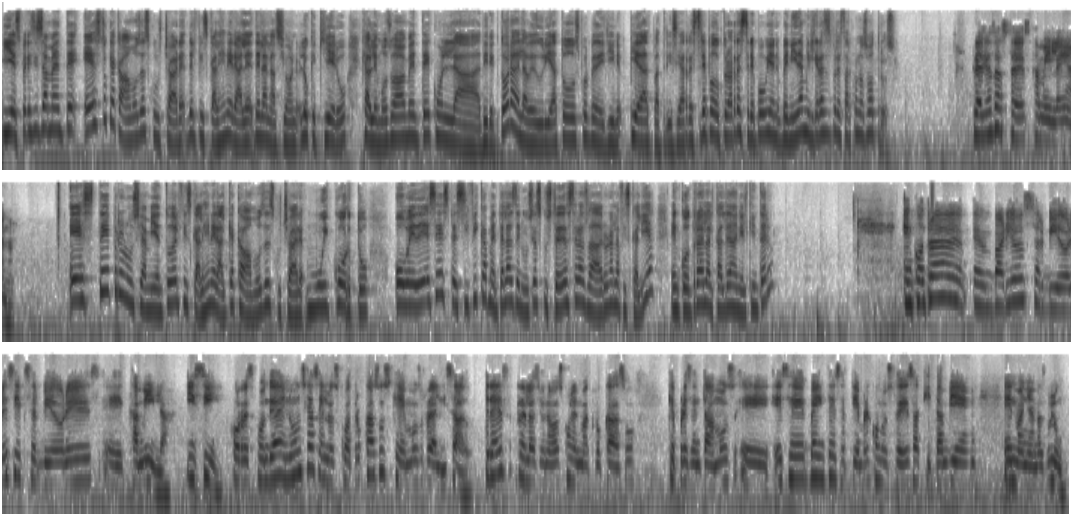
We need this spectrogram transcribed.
Y es precisamente esto que acabamos de escuchar del fiscal general de la Nación, lo que quiero que hablemos nuevamente con la directora de la veeduría Todos por Medellín, Piedad Patricia Restrepo. Doctora Restrepo, bienvenida, mil gracias por estar con nosotros. Gracias a ustedes, Camila y Ana. Este pronunciamiento del fiscal general que acabamos de escuchar, muy corto, ¿obedece específicamente a las denuncias que ustedes trasladaron a la fiscalía en contra del alcalde Daniel Quintero? En contra de eh, varios servidores y exservidores, eh, Camila, y sí, corresponde a denuncias en los cuatro casos que hemos realizado, tres relacionados con el macrocaso que presentamos eh, ese 20 de septiembre con ustedes aquí también en Mañanas Blue.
